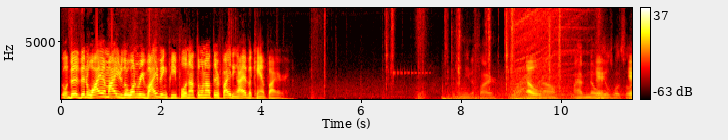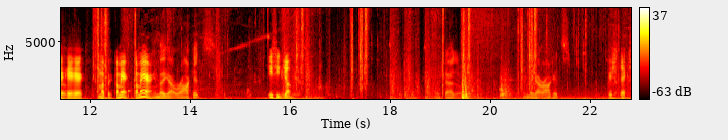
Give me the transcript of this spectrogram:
Well, th- Then why am I the one reviving people and not the one out there fighting? I have a campfire. I need a fire. No. No, I have no Here. heals Here, whatsoever. here, here. Come up here. Come here. Come here. Anybody got rockets? DC, jump. Guys over they got rockets. Here's sticks.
